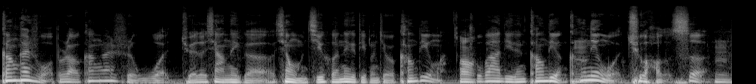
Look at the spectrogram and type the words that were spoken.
刚开始我不知道，刚开始我觉得像那个像我们集合那个地方就是康定嘛，哦。出发的地点康定，康定我去过好多次了，嗯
